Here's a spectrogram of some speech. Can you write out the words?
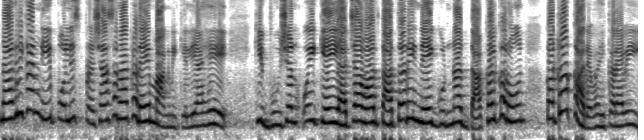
नागरिकांनी पोलीस प्रशासनाकडे मागणी केली आहे की भूषण उईके याच्यावर तातडीने गुन्हा दाखल करून कठोर कार्यवाही करावी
